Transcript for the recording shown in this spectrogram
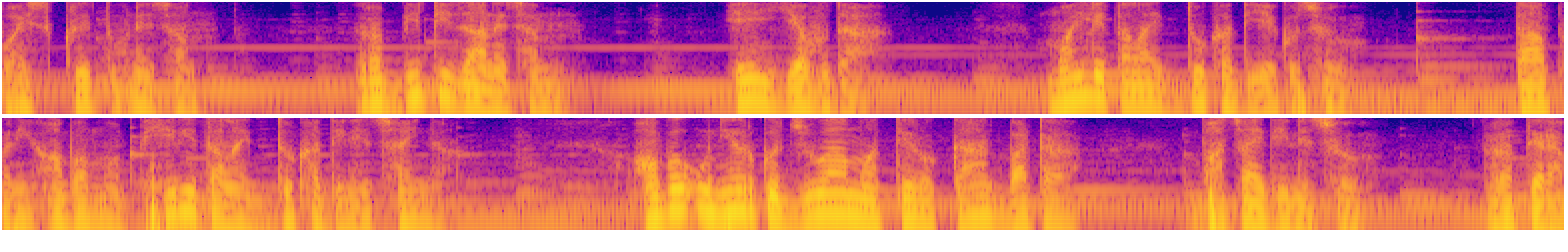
बहिष्कृत हुनेछन् र बिति जानेछन्। ए यहुदा मैले तँलाई दुःख दिएको छु तापनि अब म फेरि तँलाई दुःख दिने छैन। अब उनीहरूको जुवा म तेरो काँधबाट भचाइदिनेछु। र तेरा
